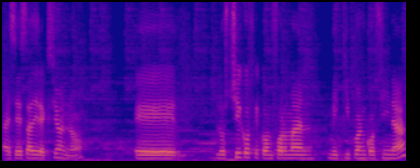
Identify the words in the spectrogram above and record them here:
hacia esa dirección, ¿no? Eh, los chicos que conforman mi equipo en cocina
